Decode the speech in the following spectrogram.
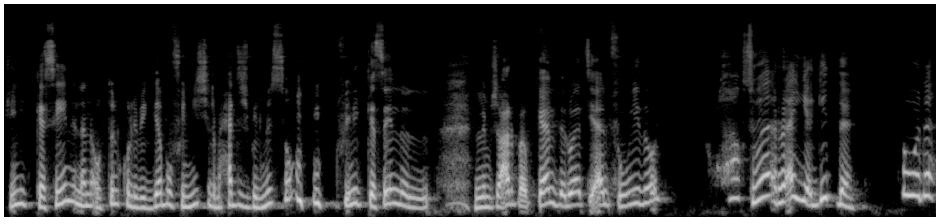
فين الكاسين اللي أنا قلت لكم اللي بيتجابوا في النيش اللي محدش بيلمسهم فين الكاسين اللي مش عارفة بكام دلوقتي؟ 1000 وي دول. زجاج رقيق جدا. هو ده.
